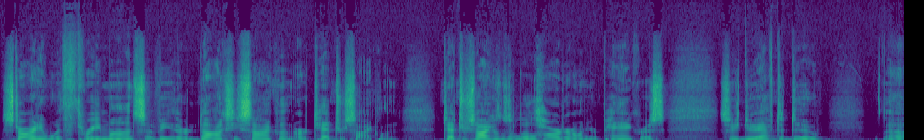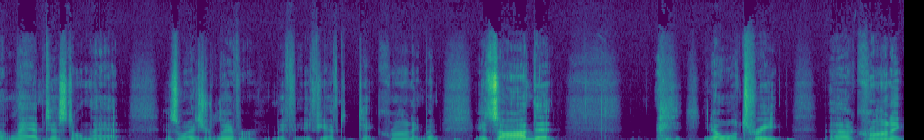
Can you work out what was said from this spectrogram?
starting with three months of either doxycycline or tetracycline. Tetracycline is a little harder on your pancreas, so you do have to do uh, lab test on that as well as your liver if if you have to take chronic. But it's odd that you know we'll treat uh, chronic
